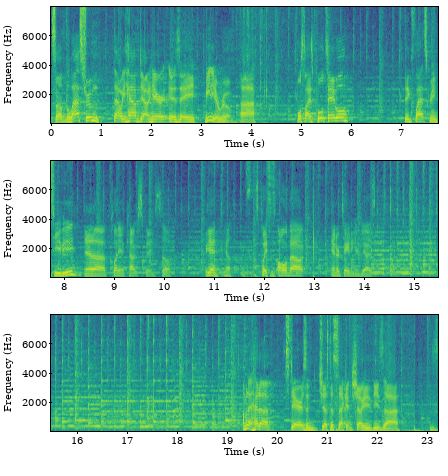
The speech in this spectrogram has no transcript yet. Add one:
So the last room that we have down here is a media room. Uh, Full-size pool table, big flat screen TV, and uh, plenty of couch space. So again, you know, this, this place is all about entertaining your guests. I'm gonna head upstairs in just a second and show you these, uh, these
